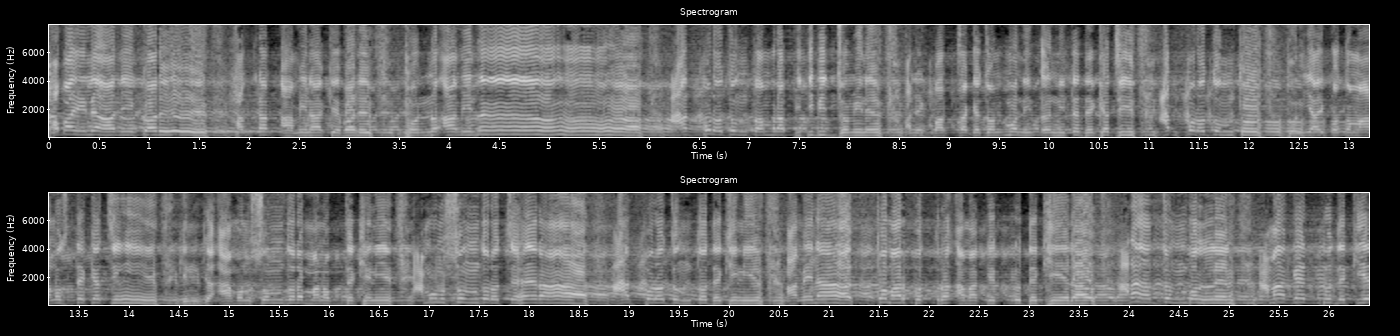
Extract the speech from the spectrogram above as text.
সবাই লানি করে হাজনাত আমিনাকে বলে, ধন্য আমিনা, আজ পর্যন্ত আমরা পৃথিবীর জমিনে অনেক বাচ্চাকে জন্ম নিতে দেখেছি, আজ পর্যন্ত দুনিয়ায় কত মানুষ দেখেছি, কিন্তু এমন সুন্দর মানব দেখিনি, এমন সুন্দর চেহারা আজ পর্যন্ত দেখিনি। আমি না তোমার পুত্র আমাকে একটু দেখিয়ে দাও। আর একজন বললেন, আমাকে একটু দেখিয়ে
